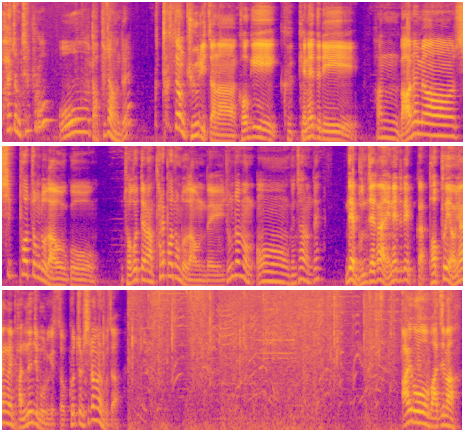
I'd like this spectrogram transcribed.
8.7%? 오, 나쁘지 않은데? 그 특성 규율 있잖아. 거기 그 걔네들이 한 많으면 10% 정도 나오고 적을 때는 한 8% 정도 나오는데 이 정도면 어 괜찮은데? 근데 문제가 얘네들이 그러니까 버프에 영향을 받는지 모르겠어. 그것 좀 실험해 보자. 아이고 마지막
